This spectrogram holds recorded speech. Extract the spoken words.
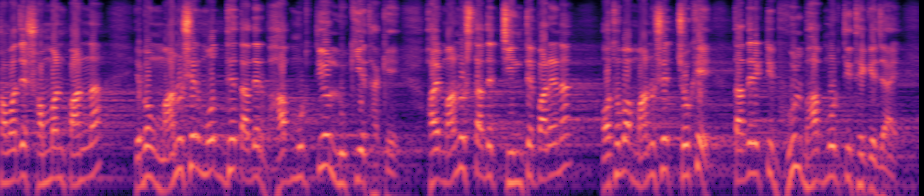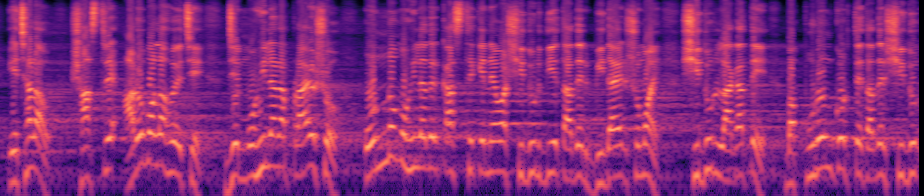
সমাজে সম্মান পান না এবং মানুষের মধ্যে তাদের ভাবমূর্তিও লুকিয়ে থাকে। হয় মানুষ তাদের চিনতে পারে না অথবা মানুষের চোখে তাদের একটি ভুল ভাবমূর্তি থেকে যায়। এছাড়াও শাস্ত্রে আরও বলা হয়েছে যে মহিলারা প্রায়শ অন্য মহিলাদের কাছ থেকে নেওয়া সিঁদুর দিয়ে তাদের বিদায়ের সময় সিঁদুর লাগাতে বা পূরণ করতে তাদের সিঁদুর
